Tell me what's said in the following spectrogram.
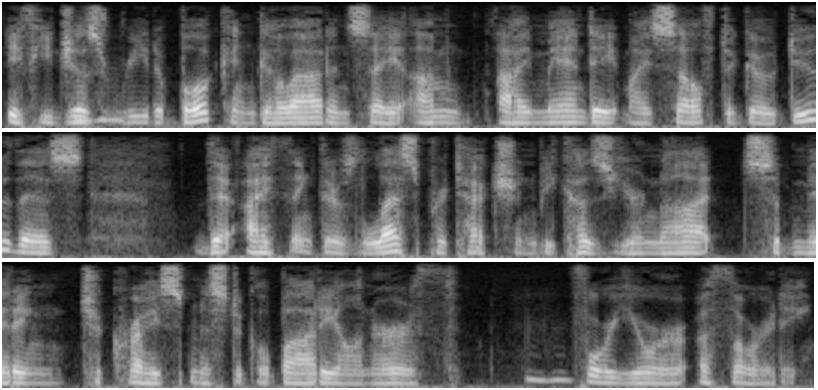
If you just mm-hmm. read a book and go out and say I'm I mandate myself to go do this, that I think there's less protection because you're not submitting to Christ's mystical body on earth mm-hmm. for your authority.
